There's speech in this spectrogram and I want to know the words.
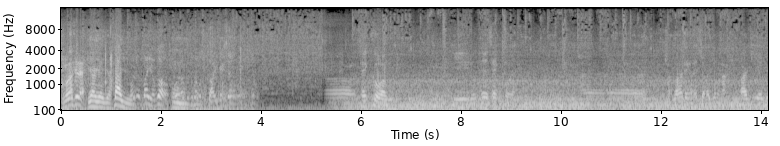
Terima kasih dah. Ya ya ya Bayu Oh, ke? Hmm. Oh, tu sama kan? uh, Seko aku Di eh, Seko Pagi aja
